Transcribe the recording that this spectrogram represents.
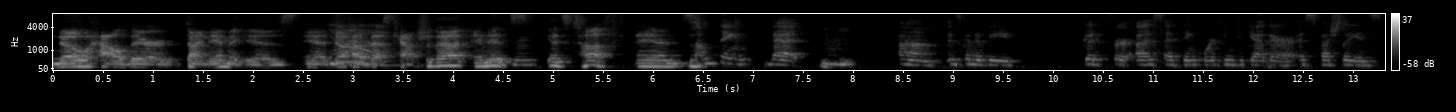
know how their dynamic is and know how to best capture that and it's Mhm. it's tough and Something that Mhm. um, is going to be good for us, I think, working together, especially is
